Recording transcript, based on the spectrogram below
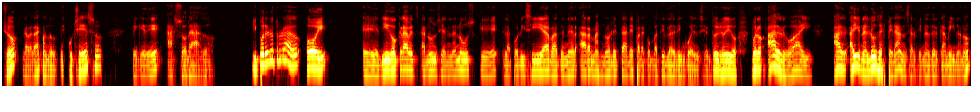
Yo, la verdad, cuando escuché eso, me quedé azorado. Y por el otro lado, hoy eh, Diego Kravitz anuncia en Lanús que la policía va a tener armas no letales para combatir la delincuencia. Entonces yo digo, bueno, algo hay, hay una luz de esperanza al final del camino, ¿no?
